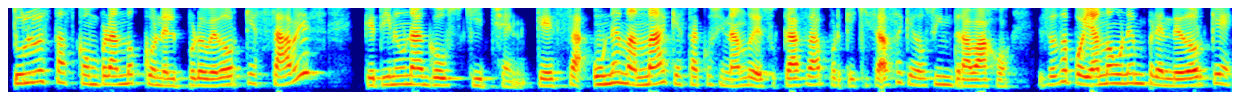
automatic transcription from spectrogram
Tú lo estás comprando con el proveedor que sabes que tiene una ghost kitchen, que es una mamá que está cocinando de su casa porque quizás se quedó sin trabajo. Estás apoyando a un emprendedor que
